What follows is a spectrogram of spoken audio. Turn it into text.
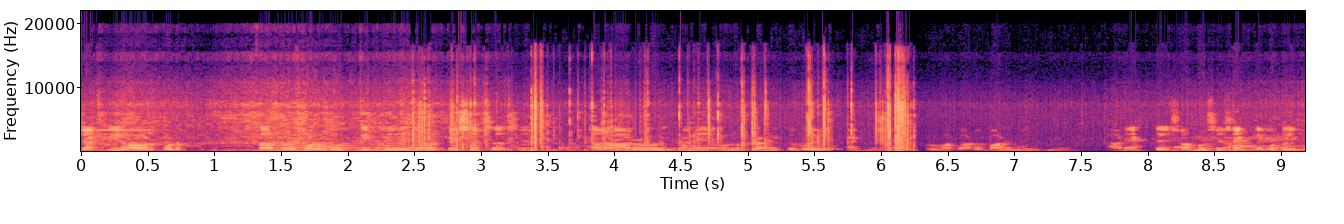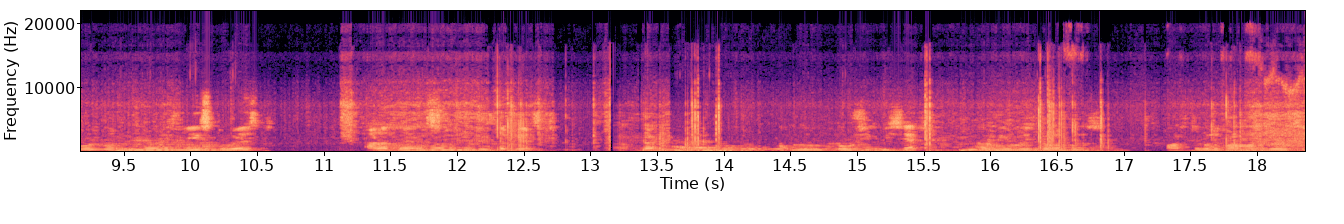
চাকরি হওয়ার পর, তারপরে পরবর্তী যে যারা ফ্রেশার্স আছে, তারা আরও এখানে অনুপ্রাণিত হয়ে অ্যাডমিশনের প্রভাব আরও বাড়বে। আর একটাই সর্বশেষ, একটা কথাই বলব east west Aradhya institute is the best আমি কৌশিক বিশ্বাস, আমি ওয়েস্ট বেঙ্গল কনস্টেবলে কর্মরত রয়েছি।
